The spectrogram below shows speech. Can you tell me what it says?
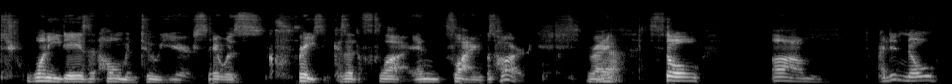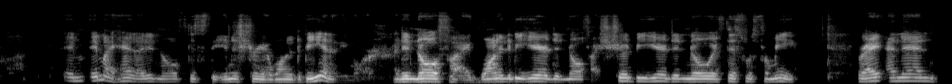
20 days at home in two years. It was crazy because I had to fly and flying was hard. Right. Yeah. So um I didn't know in, in my head, I didn't know if this is the industry I wanted to be in anymore. I didn't know if I wanted to be here, didn't know if I should be here, didn't know if this was for me. Right. And then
